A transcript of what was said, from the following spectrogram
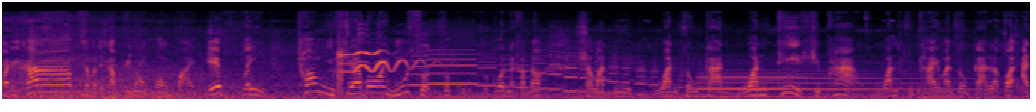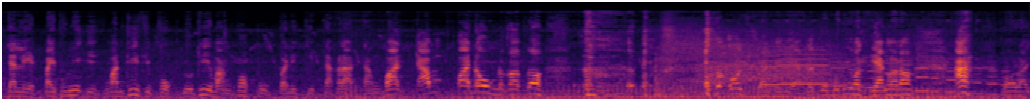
วัสดีครับ สวัสดีครับพี่น้องปองฝ่ายเอฟซีช่องเชียร์บอยหมูสดสุขุทุกคนนะครับเนาะสวัสดีวันสงการวันที่ 15 วันสุดท้ายวันสงการแล้วก็อาจจะเลทไปพรุ่งนี้อีกวันที่ 16 อยู่ที่วังพ่อปู่ปริจิตรนะครับทางบ้านจำปาดงนะครับเนาะโอ้เสียงแหบแล้วดูพี่ว่าเสียงแล้วเนาะอะโอ้ย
